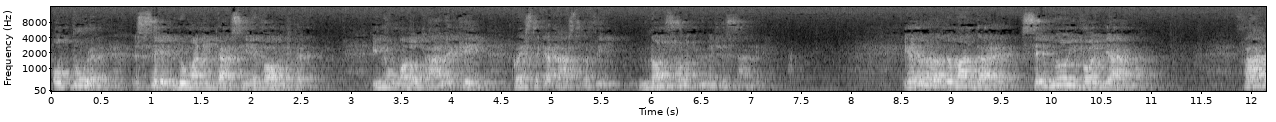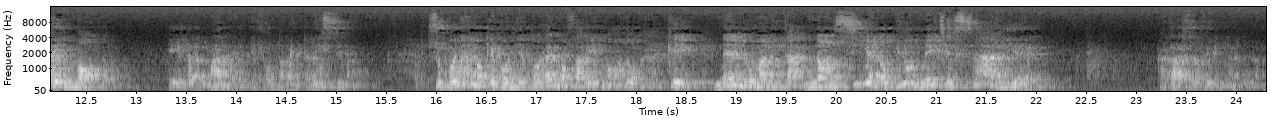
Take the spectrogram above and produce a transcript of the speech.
oppure se l'umanità si evolve in un modo tale che queste catastrofi non sono più necessarie. E allora la domanda è, se noi vogliamo fare in modo e la domanda è fondamentalissima. Supponiamo che vorremmo fare in modo che nell'umanità non siano più necessarie catastrofi di natura,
